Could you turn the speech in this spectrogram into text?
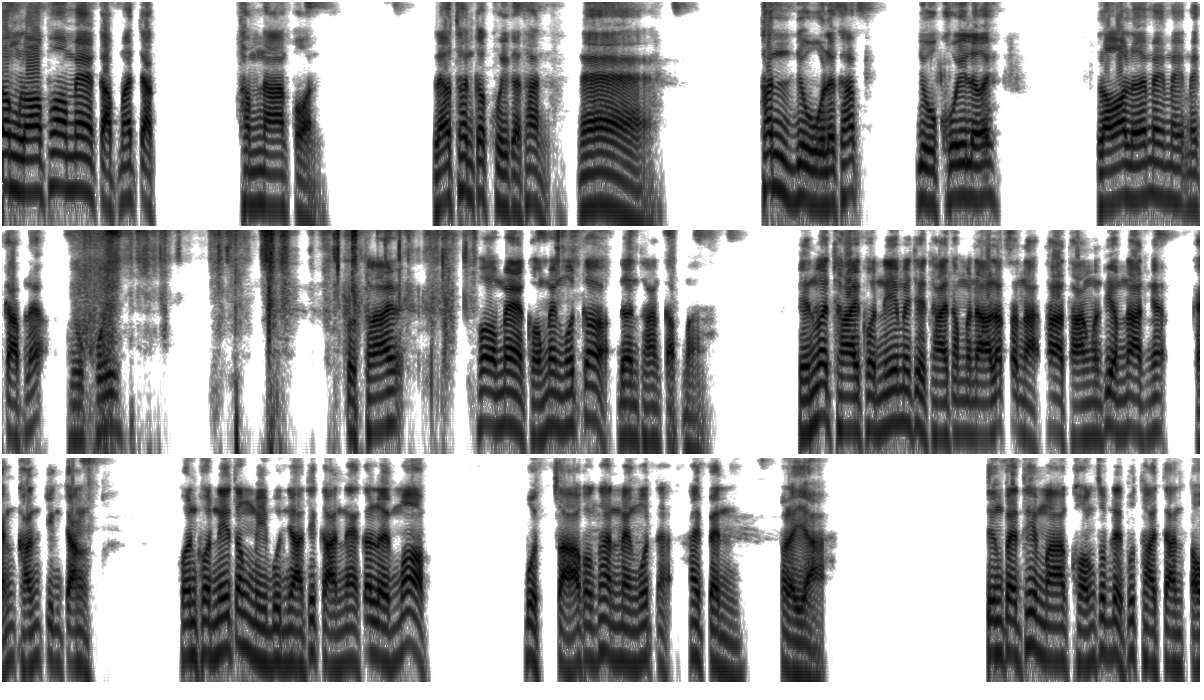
ต้องรอพ่อแม่กลับมาจากทำนาก่อน แล้วท่านก็คุยกับท่าน แน่ ท่านอยู่เลยครับ อยู่คุยเลย รอเลยไม่ไม่ไม่กลับแล้ว อยู่คุย สุดท้าย พ่อแม่ของแม่งดก็เดินทางกลับมา เห็นว่าชายคนนี้ไม่ใช่ชายธรรมดาลักษณะท่าทางมันที่อำนาจเงี้ยแข็งขันจริงจัง คนคนนี้ต้องมีบุญญาธิการแน่ก็เลยมอบบุตรสาวของท่านแมงุดน่ะให้เป็นภรรยา จึงเป็นที่มาของสมเด็จพุทธาจารย์โต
